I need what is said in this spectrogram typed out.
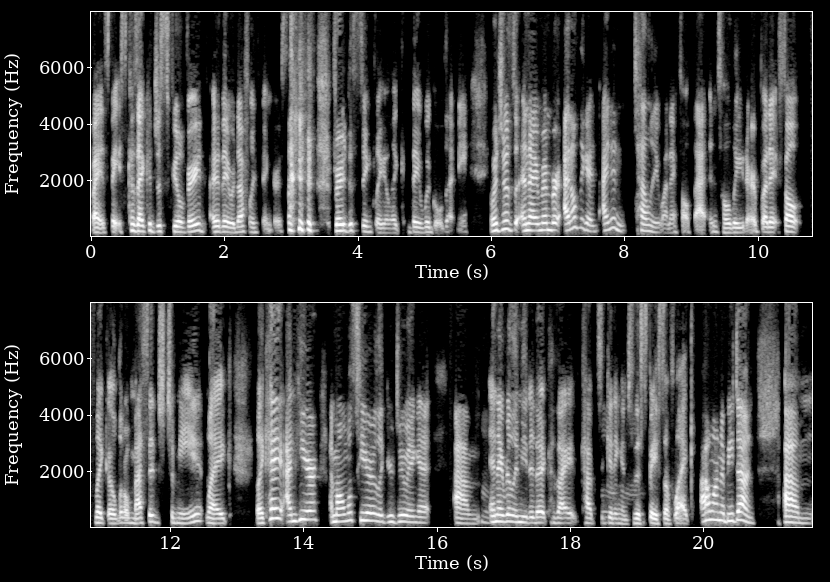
by his face because i could just feel very uh, they were definitely fingers very distinctly like they wiggled at me which was and i remember i don't think i i didn't tell anyone i felt that until later but it felt like a little message to me like like hey i'm here i'm almost here like you're doing it um, mm. And I really needed it because I kept getting into this space of like, I want to be done. Um,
